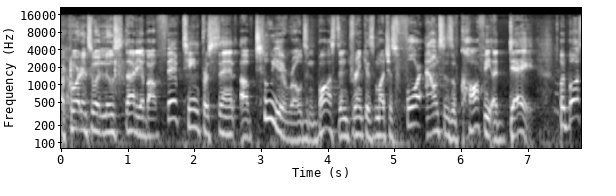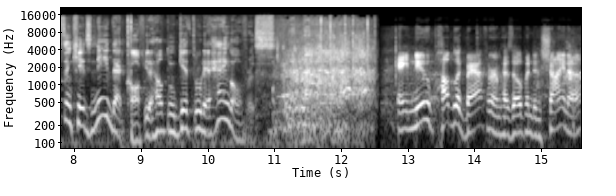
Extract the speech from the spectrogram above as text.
According to a new study, about 15% of two-year-olds in Boston drink as much as four ounces of coffee a day. But Boston kids need that coffee to help them get through their hangovers. A new public bathroom has opened in China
